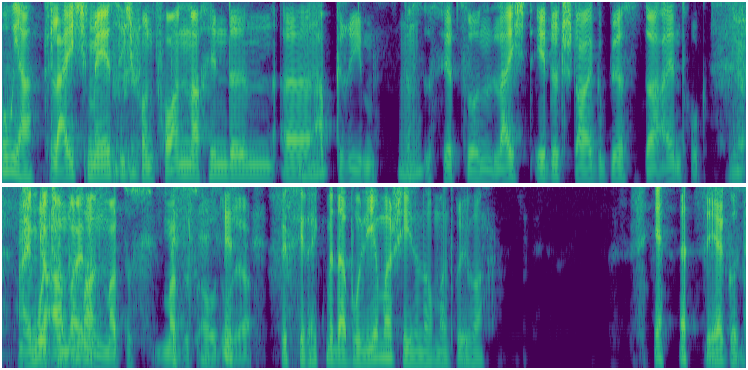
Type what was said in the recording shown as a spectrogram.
Oh ja, gleichmäßig von vorn nach hinten äh, Mhm. abgerieben. Das Mhm. ist jetzt so ein leicht Edelstahl gebürsteter Eindruck. Ja, Ich wollte schon immer ein eingearbeitet. mattes, mattes Auto, ja. bist direkt mit der Poliermaschine nochmal drüber. Sehr, sehr gut.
